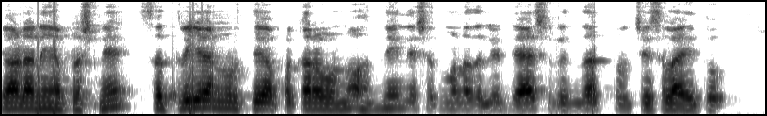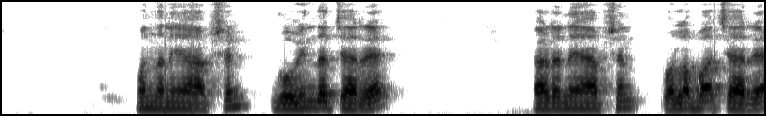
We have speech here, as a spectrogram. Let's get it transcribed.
ಎರಡನೆಯ ಪ್ರಶ್ನೆ, ಸತ್ರಿಯ ನೃತ್ಯ ಪ್ರಕಾರವನ್ನು ಹದಿನೈದನೇ ಶತಮಾನದಲ್ಲಿ ಡ್ಯಾಶ್ರಿಂದ ಪರಿಚಯಿಸಲಾಯಿತು. ಒಂದನೆಯ ಆಪ್ಷನ್, ಗೋವಿಂದಾಚಾರ್ಯ. ಎರಡನೇ ಆಪ್ಷನ್ ವಲ್ಲಭಾಚಾರ್ಯ,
